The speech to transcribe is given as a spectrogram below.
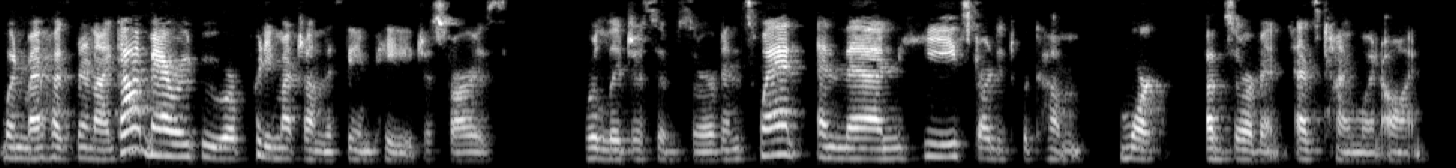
when my husband and I got married, we were pretty much on the same page as far as religious observance went. And then he started to become more observant as time went on.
